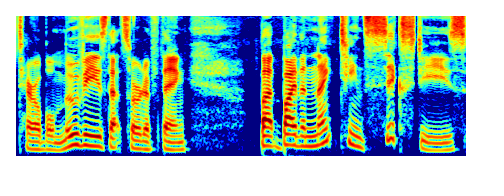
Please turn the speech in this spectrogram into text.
terrible movies, that sort of thing. But by the 1960s,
